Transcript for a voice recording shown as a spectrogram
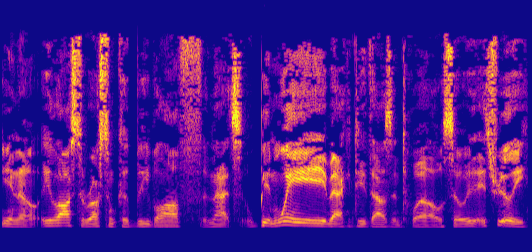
you know, he lost to Rustam Khabibulov, and that's been way back in 2012. So it's really,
